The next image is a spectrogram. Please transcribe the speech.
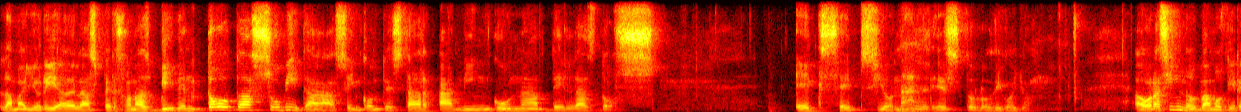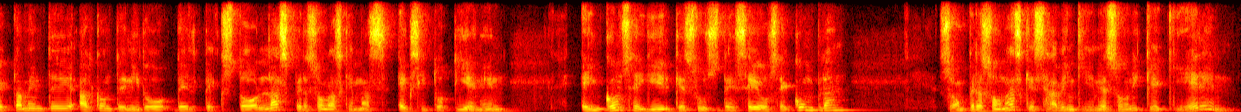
La mayoría de las personas viven toda su vida sin contestar a ninguna de las dos. Excepcional, esto lo digo yo. Ahora sí, nos vamos directamente al contenido del texto. Las personas que más éxito tienen en conseguir que sus deseos se cumplan son personas que saben quiénes son y qué quieren.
